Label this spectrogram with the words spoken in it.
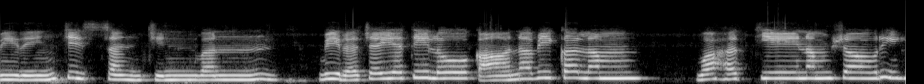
విరించి సంచిన్వన్. విరచయతి లోకాన వికలం వహత్యేనం శౌరిः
